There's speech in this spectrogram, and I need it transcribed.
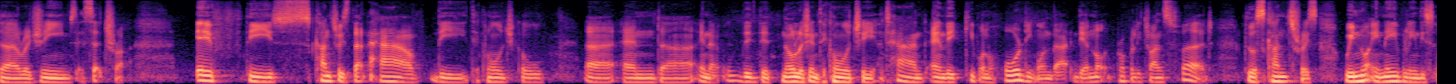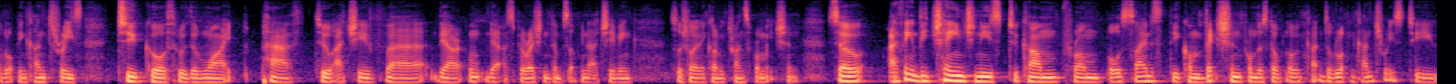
uh, regimes, etc., if these countries that have the technological uh, and uh, you know the, the, knowledge and technology at hand, and they keep on hoarding on that. They are not properly transferred to those countries. We're not enabling these developing countries to go through the right path to achieve uh, their their aspiration in terms of you know, achieving social and economic transformation. So I think the change needs to come from both sides, the conviction from those developing, developing countries to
